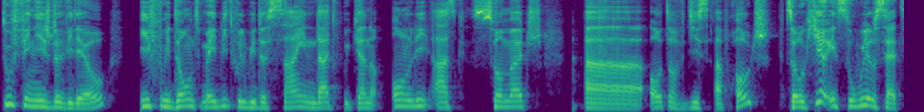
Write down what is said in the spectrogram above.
to finish the video if we don't, maybe it will be the sign that we can only ask so much uh, out of this approach. So here it's will set.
